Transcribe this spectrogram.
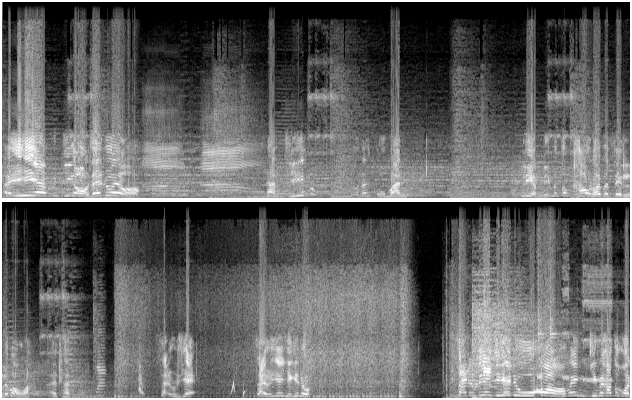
ไอ้เหี้ยมันยิงออกได้ด้วยเหรอถามจริงตัวนั้นคูมัน เหลี่ยมนี้มันต้องเข้าร้อยเปอร์เซ็นต์หรือเปล่าวะ ไอ้สัตว์ใส่อุเย่ใส่อุเย่ยิงให้ดูใส่อุเย่ยิงให้ดูโอ้แม่งยิงไหมครับทุกคน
